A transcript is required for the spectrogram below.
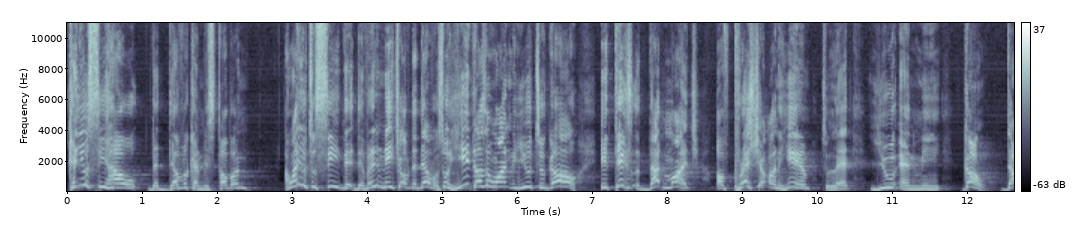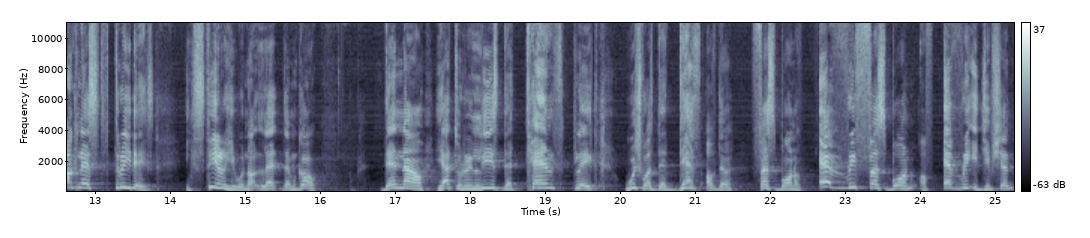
Can you see how the devil can be stubborn? I want you to see the, the very nature of the devil. So he doesn't want you to go. It takes that much of pressure on him to let you and me go. Darkness, three days. Still, he will not let them go. Then now he had to release the 10th plague, which was the death of the firstborn of every firstborn of every Egyptian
